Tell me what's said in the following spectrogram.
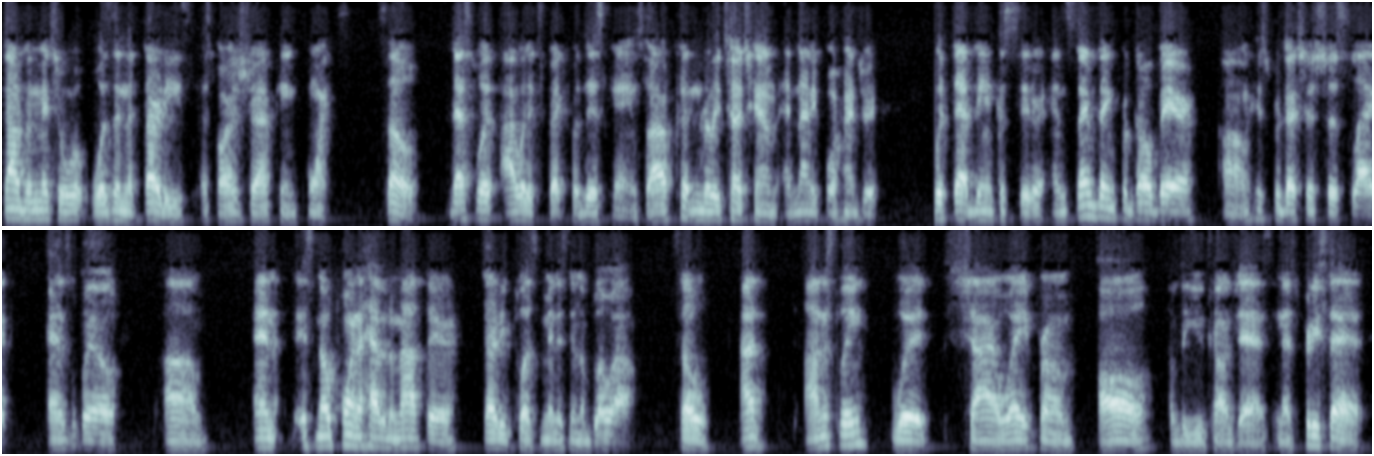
Donovan Mitchell was in the 30s as far as DraftKings points. So that's what I would expect for this game. So I couldn't really touch him at 9,400 with that being considered. And same thing for Gobert. Um, his production should slack as well. Um, and it's no point of having him out there 30 plus minutes in a blowout. So I honestly would shy away from all of the Utah Jazz, and that's pretty sad.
